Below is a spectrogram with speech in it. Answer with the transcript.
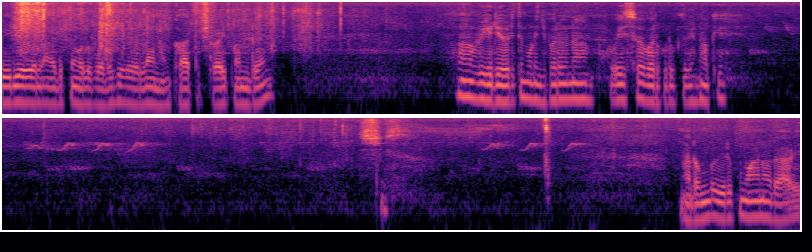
வீடியோ எல்லாம் அடுத்தவங்களுக்கு புதைக்கிறதெல்லாம் நான் காட்ட ட்ரை பண்ணுறேன் வீடியோ எடுத்து முடிஞ்ச பிறகு நான் வாய்ஸ் ஓவர் கொடுக்குறேன் ஓகே நான் ரொம்ப விருப்பமான ஒரு ஆடு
